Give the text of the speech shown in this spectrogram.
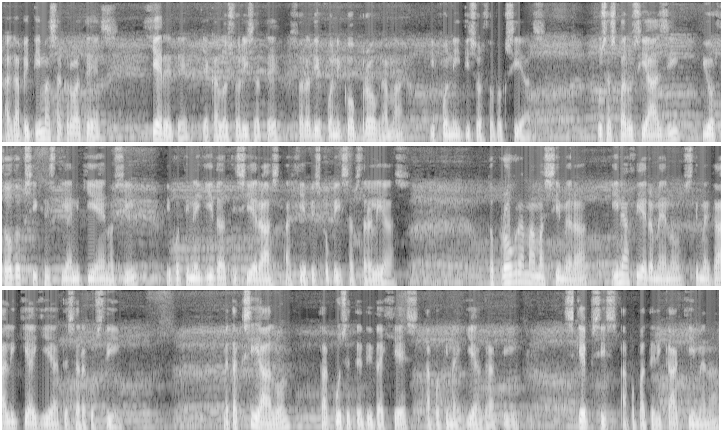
Αγαπητοί μας ακροατές, χαίρετε και καλωσορίσατε στο ραδιοφωνικό πρόγραμμα «Η Φωνή της Ορθοδοξίας» που σας παρουσιάζει η Ορθόδοξη Χριστιανική Ένωση υπό την αιγίδα της Ιεράς Αρχιεπισκοπής Αυστραλίας. Το πρόγραμμα μας σήμερα είναι αφιερωμένο στη Μεγάλη και Αγία Τεσσαρακοστή. Μεταξύ άλλων, θα ακούσετε διδαχές από την Αγία Γραφή, σκέψεις από πατερικά κείμενα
